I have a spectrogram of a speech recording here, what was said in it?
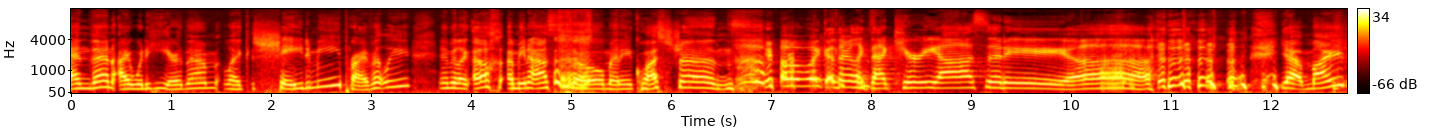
And then I would hear them like shade me privately and be like, "Ugh, Amina asked so many questions." oh my god they're like that curiosity ah. yeah, my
